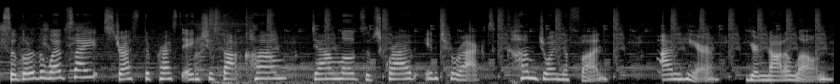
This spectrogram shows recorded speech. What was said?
So go to the website, stresseddepressedanxious.com, download, subscribe, interact, come join the fun. I'm here. You're not alone.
